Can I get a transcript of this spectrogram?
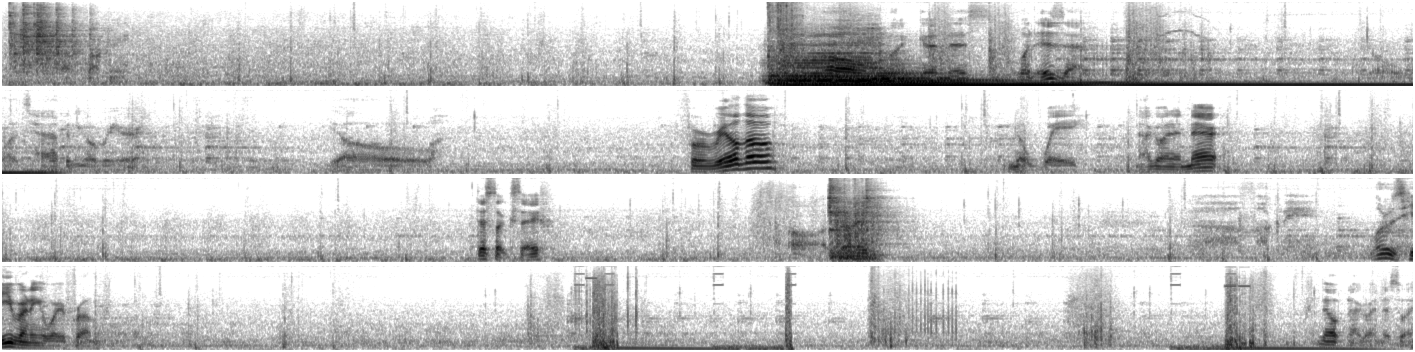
Oh, fuck me. Oh my goodness. What is that? Oh, what's happening over here? Yo. For real though? No way. Not going in there. This looks safe. Oh, really? Fuck me. What was he running away from? Nope, not going this way.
